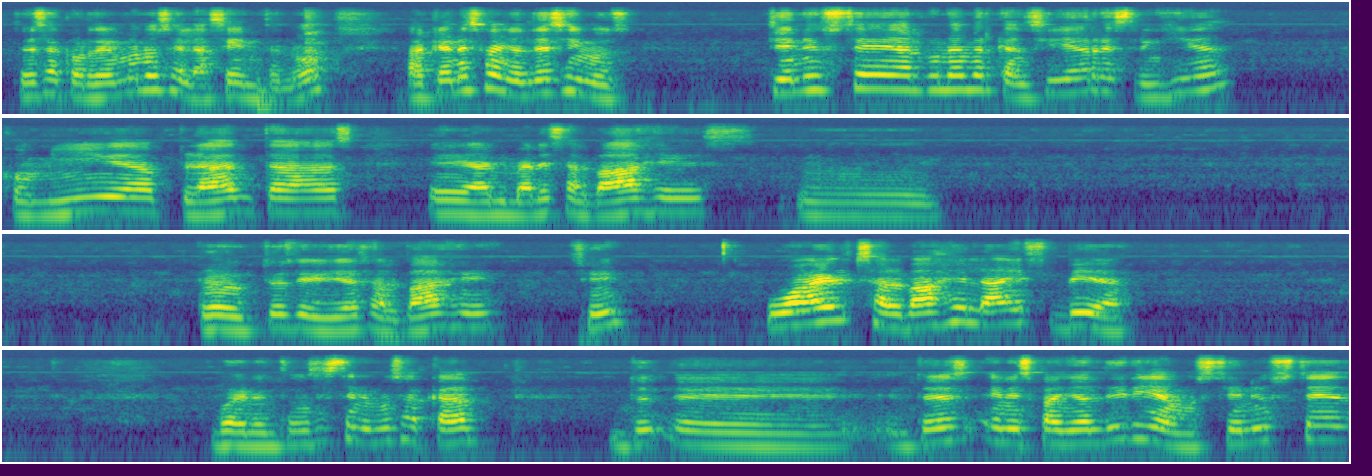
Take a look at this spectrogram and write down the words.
Entonces acordémonos el acento, ¿no? Acá en español decimos, ¿tiene usted alguna mercancía restringida? Comida, plantas, eh, animales salvajes, mm, productos de vida salvaje, ¿sí? Wild, salvaje, life, vida. Bueno, entonces tenemos acá, eh, entonces en español diríamos, ¿tiene usted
